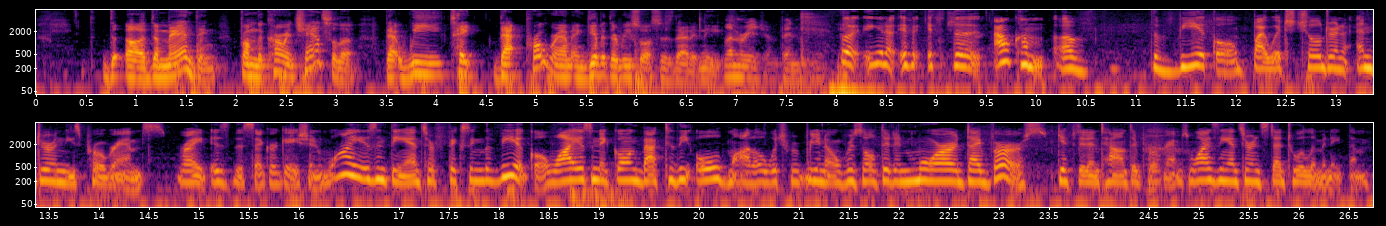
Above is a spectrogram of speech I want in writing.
uh, demanding from the current chancellor that we take that program and give it the resources that it needs. Let Maria jump in. But you know, if if the outcome of the vehicle by which children enter in these programs, right, is the segregation. Why isn't the answer fixing the vehicle? Why isn't it going back to the old model, which you know resulted in more diverse, gifted, and talented programs? Why is the answer instead to eliminate them?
